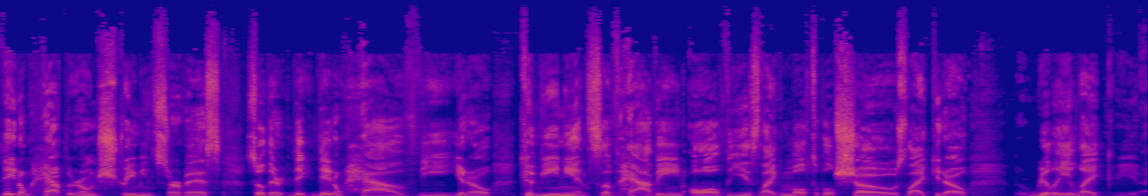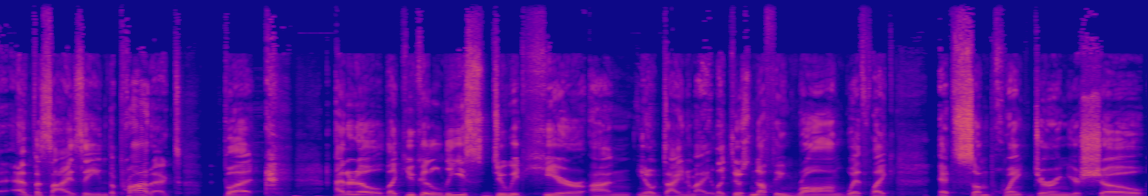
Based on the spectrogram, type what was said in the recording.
they don't have their own streaming service, so they're they, they don't have the, you know, convenience of having all these like multiple shows, like, you know, really like emphasizing the product. But I don't know, like you could at least do it here on, you know, Dynamite. Like there's nothing wrong with like at some point during your show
